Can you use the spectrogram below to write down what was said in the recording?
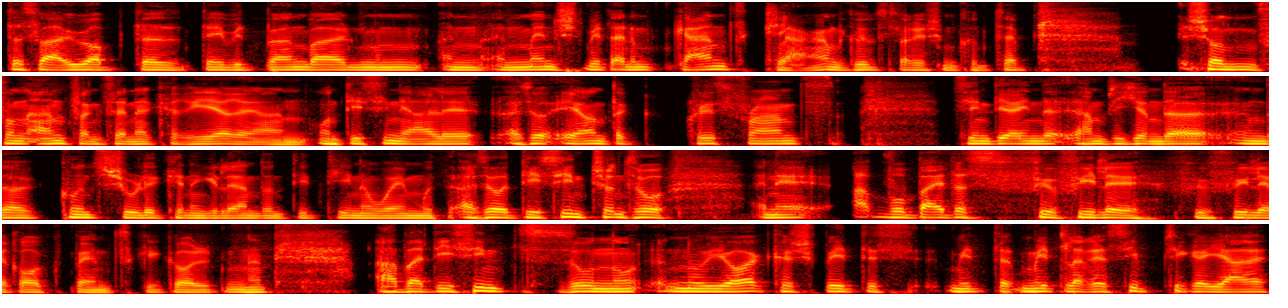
Das war überhaupt, David Byrne war ein, ein, ein Mensch mit einem ganz klaren künstlerischen Konzept schon von Anfang seiner Karriere an. Und die sind ja alle, also er und der Chris Franz sind ja in der, haben sich an der, an der Kunstschule kennengelernt und die Tina Weymouth. Also die sind schon so eine, wobei das für viele, für viele Rockbands gegolten hat. Aber die sind so New Yorker spätes, mittlere 70er Jahre.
